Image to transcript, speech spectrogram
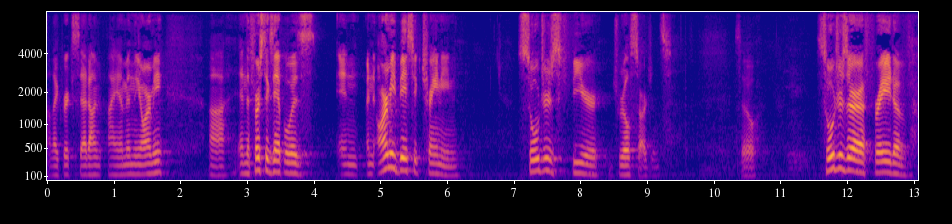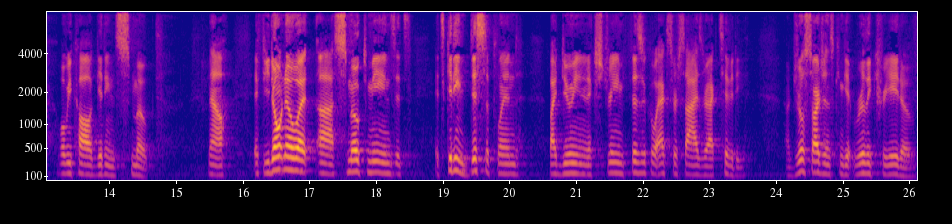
Uh, like Rick said, I'm, I am in the Army. Uh, and the first example is in an Army basic training, soldiers fear drill sergeants. So, soldiers are afraid of what we call getting smoked. Now, if you don't know what uh, smoked means, it's, it's getting disciplined by doing an extreme physical exercise or activity. Now, drill sergeants can get really creative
